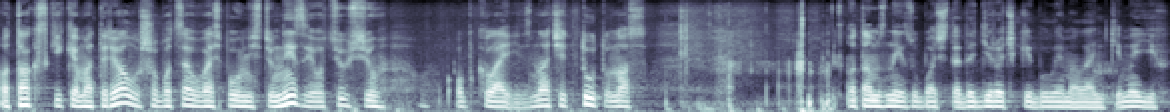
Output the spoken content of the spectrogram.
Отак, скільки матеріалу, щоб оце увесь повністю низ і оцю всю обклеїть. Значить, тут у нас, отам знизу, бачите, де дірочки були маленькі, ми їх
